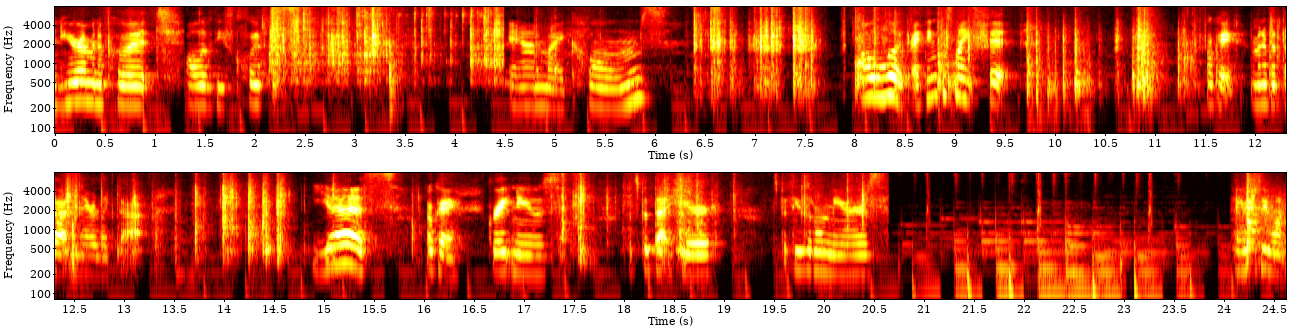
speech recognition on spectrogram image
In here I'm gonna put all of these clips and my combs. Oh look, I think this might fit. Okay, I'm gonna put that in there like that. Yes! Okay, great news. Let's put that here. Let's put these little mirrors. I actually want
